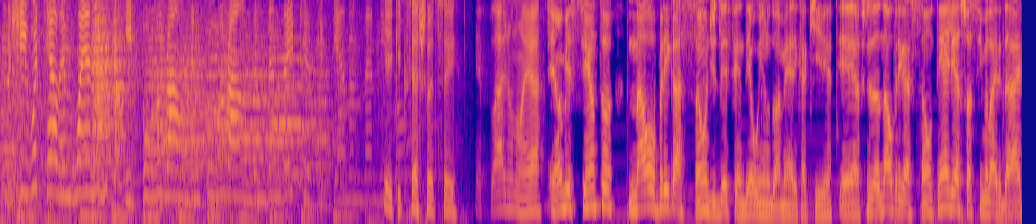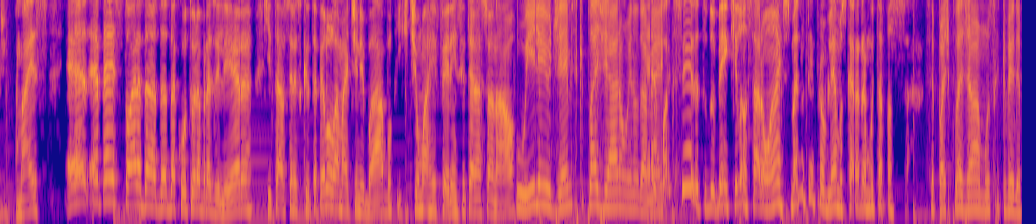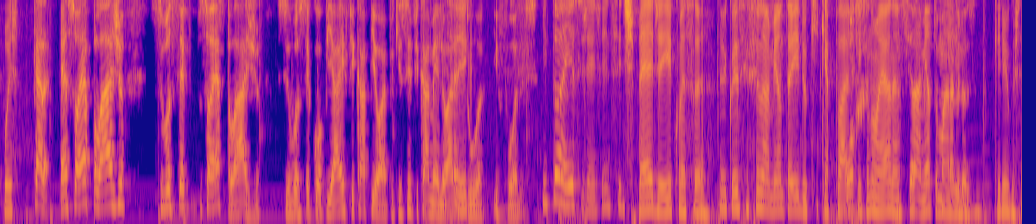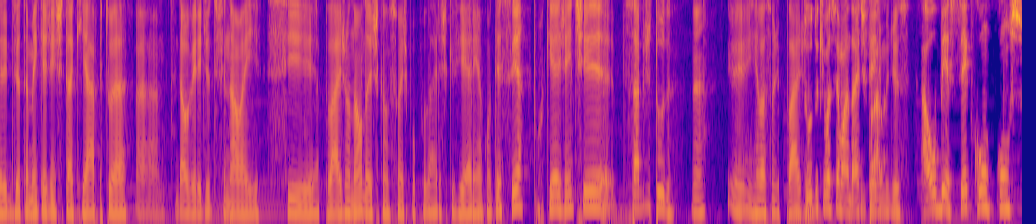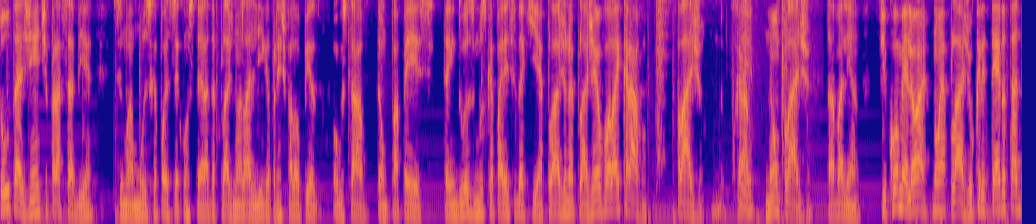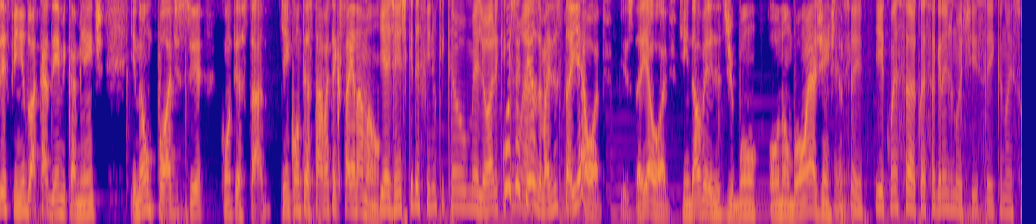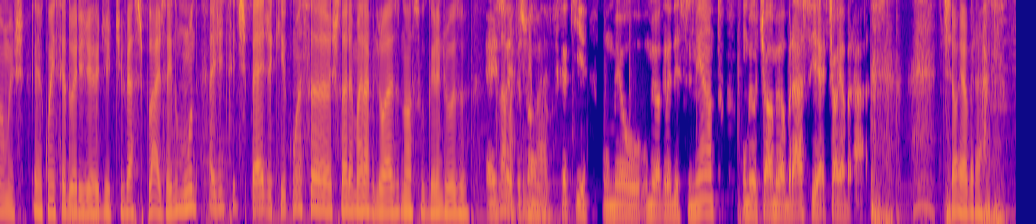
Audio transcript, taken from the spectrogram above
but she would tell him when. He'd fool around and fool around, and then they'd kiss again, and then aí, o que, que você achou disso aí? É plágio ou não é? Eu me sinto na obrigação de defender o hino do América aqui. É, na obrigação, tem ali a sua similaridade, mas é, é- é a história da, da, da cultura brasileira que estava sendo escrita pelo Lamartine Babo e que tinha uma referência internacional. O William e o James que plagiaram o hino da É, América. pode ser, tudo bem, que lançaram antes, mas não tem problema, os caras eram muito avançados. Você pode plagiar uma música que veio depois. Cara, é só é plágio se você. Só é plágio se você copiar e ficar pior, porque se ficar melhor é tua. E foda-se. Então é isso, gente. A gente se despede aí com, essa, com esse ensinamento aí do que, que é plágio e o que, não é, né? Ensinamento maravilhoso. E queria gostaria de dizer também que a gente está aqui apto a, a dar o veredito final aí se é plágio ou não das canções populares que vierem a acontecer, porque a gente sabe de tudo, né? Em relação de plágio. Tudo que você mandar, a gente fala. disso. A UBC con- consulta a gente pra saber se uma música pode ser considerada plágio. Não, ela liga pra gente falar, ô Pedro, ô Gustavo, então o papo é esse. Tem duas músicas parecidas aqui, é plágio ou não é plágio? Aí eu vou lá e cravo. Plágio. Cravo. Não plágio. Tá valendo. Ficou melhor? Não é plágio. O critério tá definido academicamente e não pode ser contestado. Quem contestar vai ter que sair na mão. E é a gente que define o que, é o melhor e o que, Com que não é. certeza, mas isso daí é óbvio. Isso daí é óbvio. Quem dá o veredito de bom ou não bom é a gente É também. isso aí. E com essa, com essa grande notícia aí que nós somos é, conhecedores de, de diversos plágios aí no mundo, a gente se despede aqui com essa história maravilhosa do nosso grandioso É isso aí, pessoal. Fica aqui o meu, o meu agradecimento, o meu tchau, o meu abraço e é tchau e abraço. Tchau e abraço.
